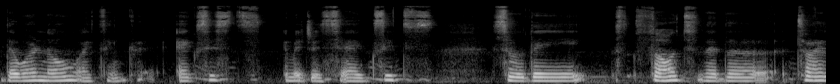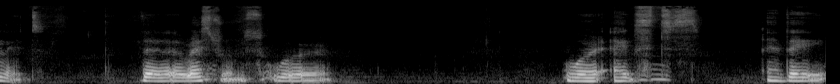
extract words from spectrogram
There were no, I think, exits, emergency exits. So they thought that the toilet the restrooms were were exits and they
